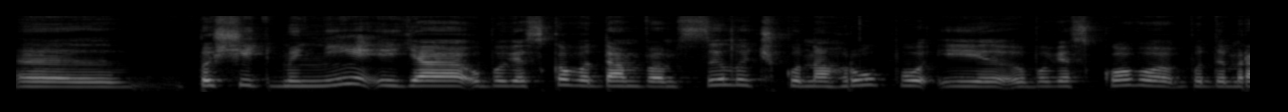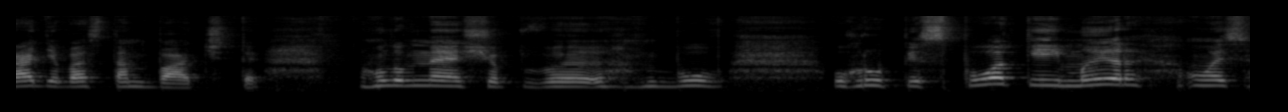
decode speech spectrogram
е, пишіть мені, і я обов'язково дам вам силочку на групу, і обов'язково будемо раді вас там бачити. Головне, щоб е, був у групі спокій, мир. Ось,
